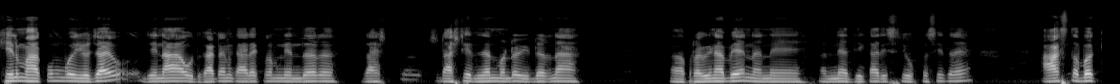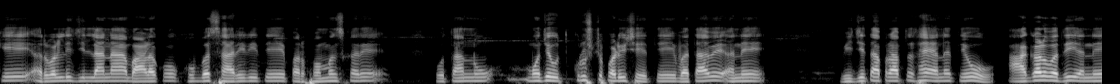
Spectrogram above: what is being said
ખેલ મહાકુંભ યોજાયો, જેના ઉદ્ઘાટન કાર્યક્રમની અંદર રાષ્ટ્રીય નિધન મંડળ લીડરના પ્રવીણાબેન અને અન્ય અધિકારીશ્રી ઉપસ્થિત રહ્યા. આ તબક્કે અરવલ્લી જિલ્લાના બાળકો ખૂબ જ સારી રીતે પરફોર્મન્સ કરે પોતાનું મો જે ઉત્કૃષ્ટ પડ્યું છે તે બતાવે અને વિજેતા પ્રાપ્ત થાય અને તેઓ આગળ વધી અને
